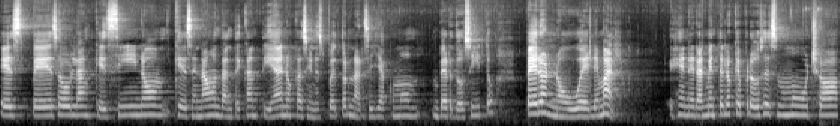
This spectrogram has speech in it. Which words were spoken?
espeso, blanquecino, que es en abundante cantidad, en ocasiones puede tornarse ya como verdosito, pero no huele mal. Generalmente lo que produce es mucho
